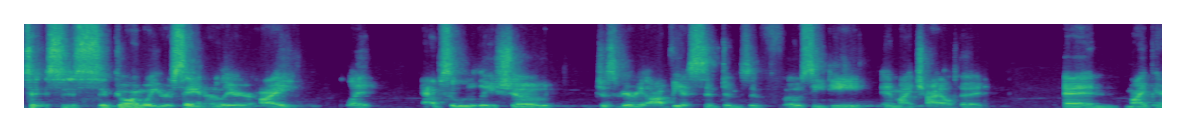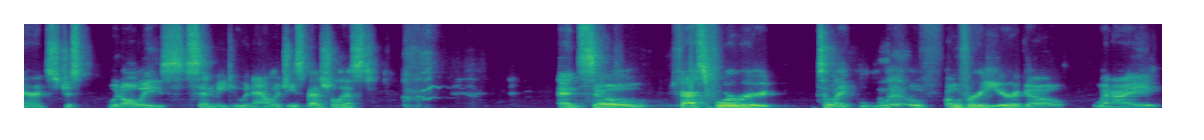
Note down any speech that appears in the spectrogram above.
to, to, to go on what you were saying earlier, I like absolutely showed just very obvious symptoms of OCD in my childhood. And my parents just would always send me to an allergy specialist. and so, fast forward to like uh, over a year ago when I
